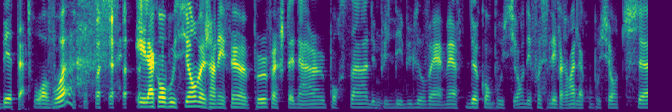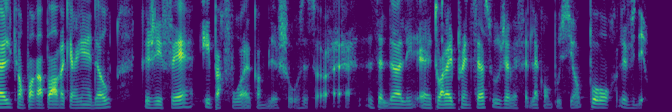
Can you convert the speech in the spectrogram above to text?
bits à trois voix. Et la composition, ben, j'en ai fait un peu, fait que j'étais dans 1% depuis le début de l'OVMF de composition. Des fois, c'est vraiment de la composition tout seul, qui n'ont pas rapport avec rien d'autre que j'ai fait. Et parfois, comme le show, c'est ça, euh, Zelda euh, Twilight Princess, où j'avais fait de la composition pour le vidéo.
